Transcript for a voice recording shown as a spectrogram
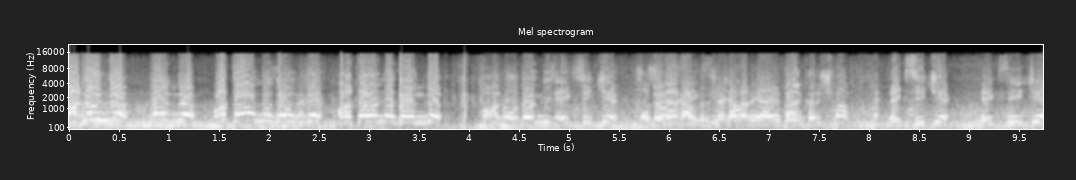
Aa döndü. Döndü. Atağan da döndü. Atağan da döndü. Abi o döndü eksi iki. Eksi kaldırışa kadar abi. gayet Ben iyi. karışmam. Eksi iki. Eksi iki.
